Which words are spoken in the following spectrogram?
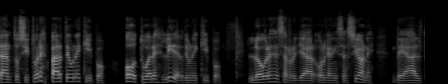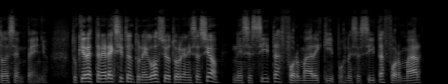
tanto si tú eres parte de un equipo o tú eres líder de un equipo, logres desarrollar organizaciones de alto desempeño. Tú quieres tener éxito en tu negocio o tu organización, necesitas formar equipos, necesitas formar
